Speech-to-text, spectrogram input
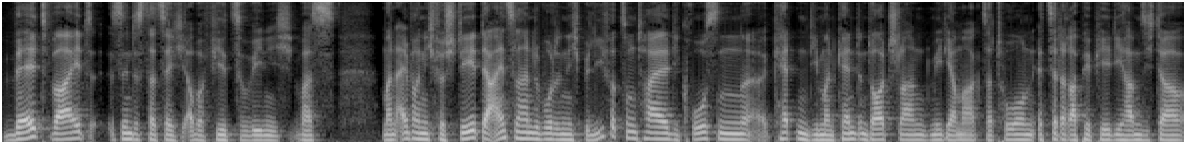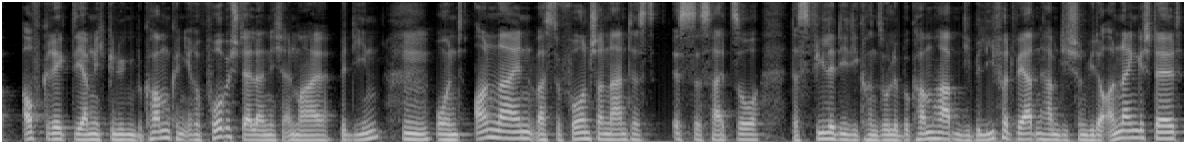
Weltweit sind es tatsächlich aber viel zu wenig, was man einfach nicht versteht. Der Einzelhandel wurde nicht beliefert zum Teil. Die großen äh, Ketten, die man kennt in Deutschland, Mediamarkt, Saturn etc. pp., die haben sich da aufgeregt, die haben nicht genügend bekommen, können ihre Vorbesteller nicht einmal bedienen. Mhm. Und online, was du vorhin schon nanntest, ist es halt so, dass viele, die die Konsole bekommen haben, die beliefert werden, haben die schon wieder online gestellt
